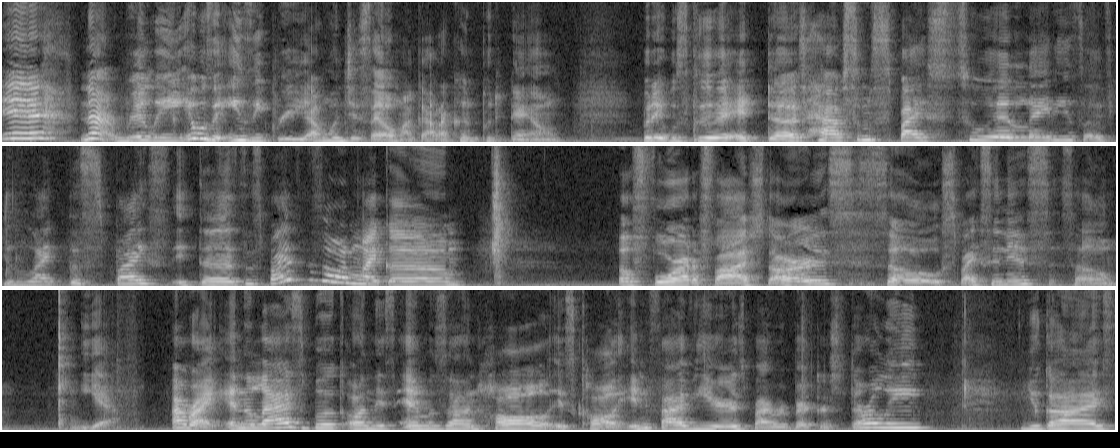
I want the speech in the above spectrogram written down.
Eh, not really. It was an easy read. I wouldn't just say, oh my god, I couldn't put it down. But it was good. It does have some spice to it, ladies. So if you like the spice, it does. The spice is on like a, um, a 4 out of 5 stars. So spiciness. So yeah. Alright, and the last book on this Amazon haul is called In Five Years by Rebecca Sterling. You guys,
